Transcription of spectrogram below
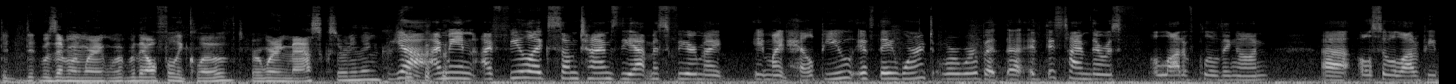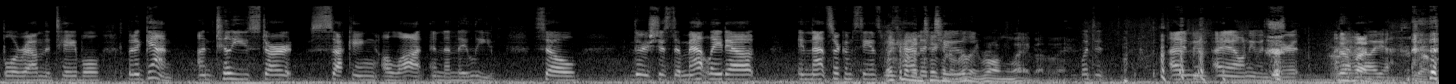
Did, did, was everyone wearing? were- Were they all fully clothed or wearing masks or anything? Yeah, I mean, I feel like sometimes the atmosphere might it might help you if they weren't or were, but uh, at this time there was a lot of clothing on. Uh, also, a lot of people around the table. But again, until you start sucking a lot, and then they leave. So there's just a mat laid out. In that circumstance, we That could have been a taken tube. a really wrong way, by the way. What did I? Didn't, I don't even hear it. I Never have no mind. idea.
